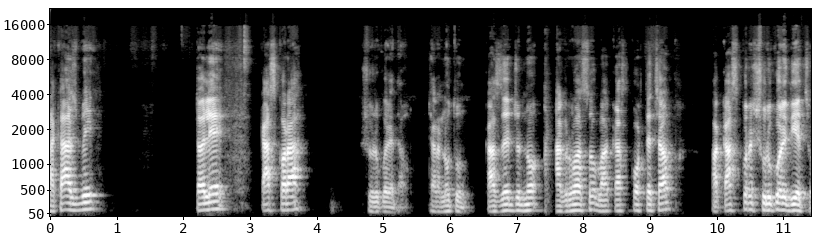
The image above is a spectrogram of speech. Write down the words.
টাকা আসবে। তাহলে কাজ করা শুরু করে দাও, যারা নতুন। কাজের জন্য আগ্রহ আছো বা কাজ করতে চাও বা কাজ করে শুরু করে দিয়েছ?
